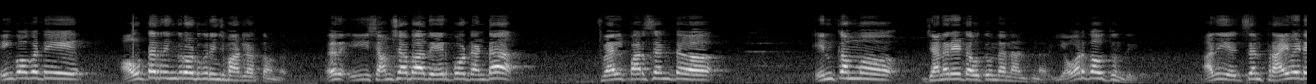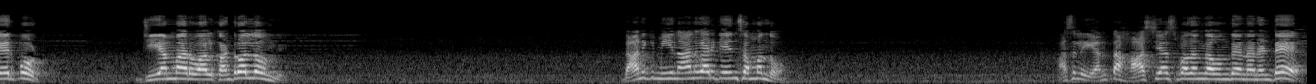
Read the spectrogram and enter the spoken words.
ఇంకొకటి ఔటర్ రింగ్ రోడ్ గురించి మాట్లాడుతూ ఉన్నారు. అదే ఈ శంషాబాద్ ఎయిర్పోర్ట్ అంట ట్వెల్వ్ పర్సెంట్ ఇన్కమ్ జనరేట్ అవుతుందని అంటున్నారు. ఎవరికి అవుతుంది? అది it's an private airport. GMR వాళ్ళ కంట్రోల్లో ఉంది. దానికి మీ నాన్నగారికి ఏం సంబంధం? అసలు ఎంత హాస్యాస్పదంగా ఉంది అని అంటే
